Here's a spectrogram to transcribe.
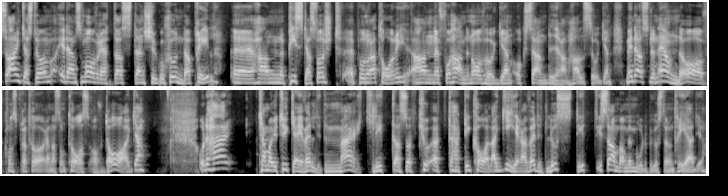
Så Ankarström är den som avrättas den 27 april. Eh, han piskas först eh, på några torg. Han får handen avhuggen och sen blir han halshuggen. Men det är alltså den enda av konspiratörerna som tas av daga. Och det här kan man ju tycka är väldigt märkligt, alltså att, att hertig Karl agerar väldigt lustigt i samband med mordet på Gustav III.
